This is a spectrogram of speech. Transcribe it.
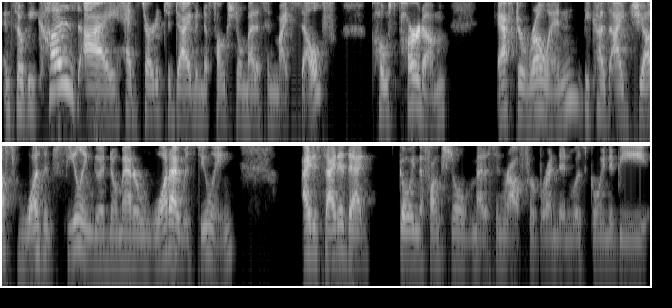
And so because I had started to dive into functional medicine myself postpartum after Rowan because I just wasn't feeling good no matter what I was doing, I decided that going the functional medicine route for Brendan was going to be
